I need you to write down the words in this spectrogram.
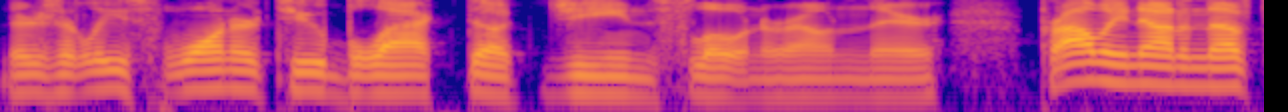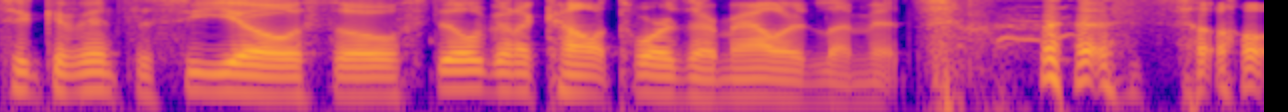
there's at least one or two black duck genes floating around there. Probably not enough to convince a CO, so still going to count towards our mallard limits. so,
